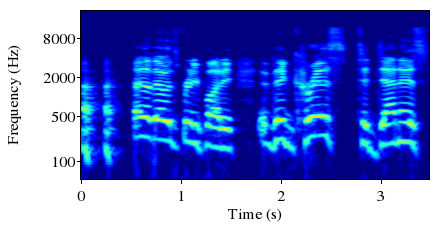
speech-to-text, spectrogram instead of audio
thought that was pretty funny. Then Chris to Deniz,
